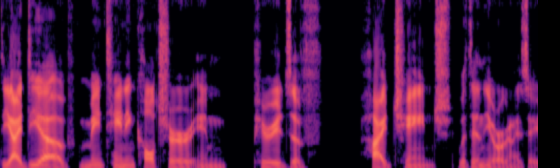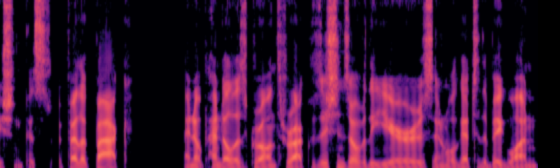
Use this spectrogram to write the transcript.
The idea of maintaining culture in periods of high change within the organization. Because if I look back, I know Pendal has grown through acquisitions over the years, and we'll get to the big one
